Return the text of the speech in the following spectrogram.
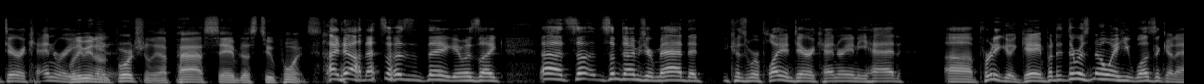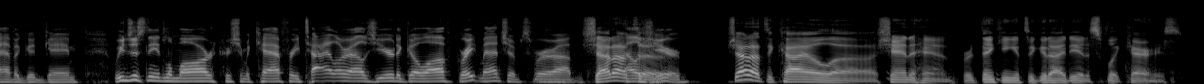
Derrick Henry. what do you mean? Unfortunately, that pass saved us two points. I know that's what was the thing. It was like, uh, so sometimes you're mad that because we're playing Derrick Henry and he had a pretty good game, but there was no way he wasn't going to have a good game. We just need Lamar, Christian McCaffrey, Tyler Allgeier to go off. Great matchups for uh, Shout out to Allgeier. Shout out to Kyle uh, Shanahan for thinking it's a good idea to split carries.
